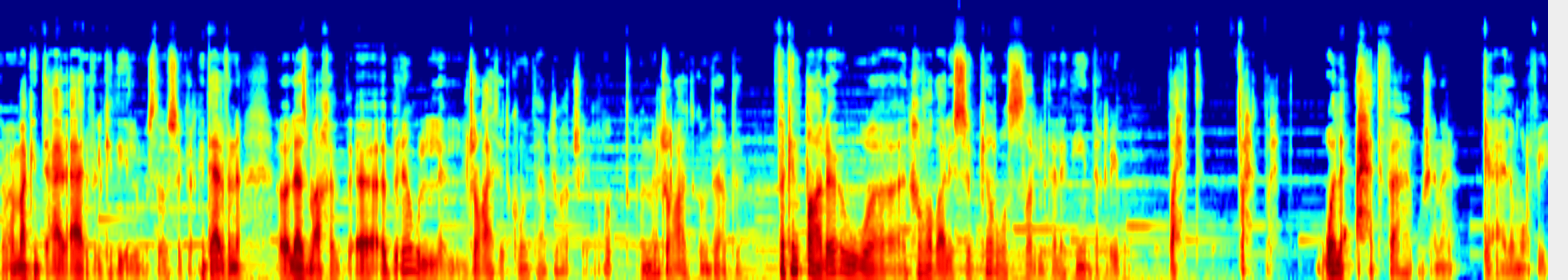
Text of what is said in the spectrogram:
تمام ما كنت عارف الكثير لمستوى السكر. كنت عارف إنه لازم آخذ آه، إبرة والجرعات تكون ثابتة وهذا شيء غلط إن الجرعات تكون ثابتة. فكنت طالع وانخفض علي السكر وصل ل 30 تقريبا. طحت طحت طحت. ولا أحد فاهم وش أنا قاعد أمر فيه.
